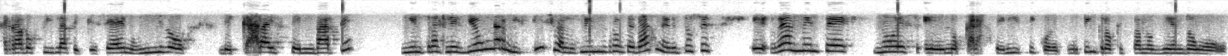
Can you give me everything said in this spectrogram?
cerrado filas y que se hayan unido de cara a este embate, mientras les dio un armisticio a los miembros de Wagner. Entonces, eh, realmente no es eh, lo característico de Putin, creo que estamos viendo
